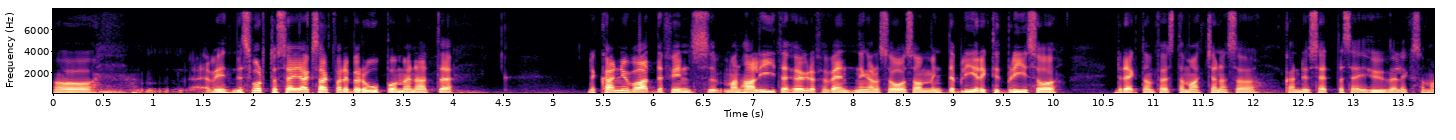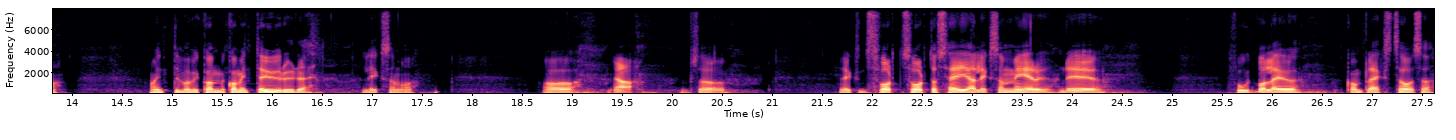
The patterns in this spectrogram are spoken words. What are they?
och jag vet, det är svårt att säga exakt vad det beror på, men att eh, det kan ju vara att det finns, man har lite högre förväntningar och så, så om inte det blir, riktigt blir så direkt de första matcherna så kan det ju sätta sig i huvudet liksom. Och, och, inte, och vi kommer kom inte ur ur det liksom. Och, och ja, så det är svårt, svårt att säga liksom mer. Det är, fotboll är ju komplext så, så.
